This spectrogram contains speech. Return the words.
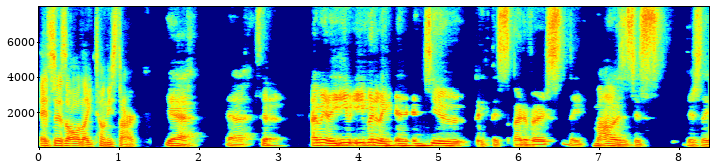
It's just all like Tony Stark. Yeah, yeah. So, I mean, like, even like in, into like the Spider Verse, like Miles is just there's like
